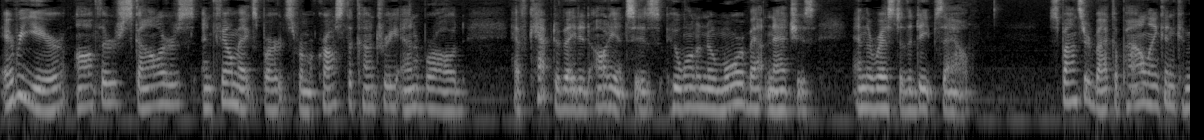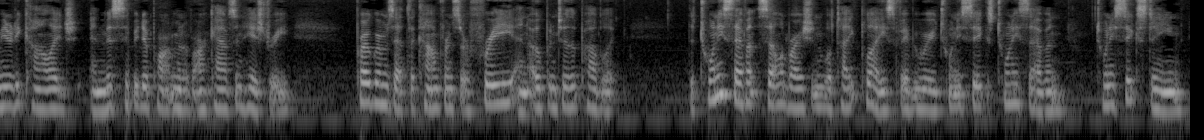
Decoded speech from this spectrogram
Every year, authors, scholars, and film experts from across the country and abroad have captivated audiences who want to know more about Natchez and the rest of the Deep South. Sponsored by Copiah Lincoln Community College and Mississippi Department of Archives and History, programs at the conference are free and open to the public. The 27th celebration will take place February 26, 27, 2016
